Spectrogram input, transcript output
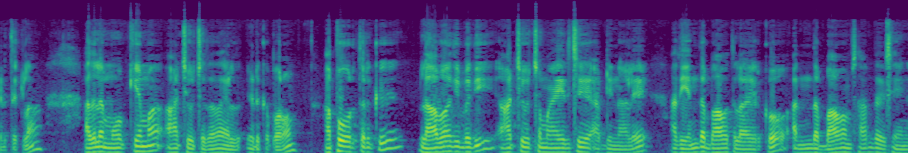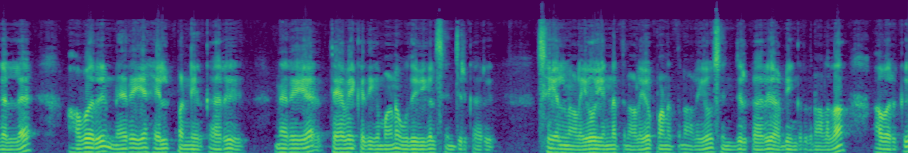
எடுத்துக்கலாம். அதில் முக்கியமாக ஆட்சி உச்சத்தை தான் எடுக்க போகிறோம் அப்போ ஒருத்தருக்கு லாபாதிபதி ஆட்சி உச்சம் ஆயிடுச்சு அப்படின்னாலே அது எந்த பாவத்தில் ஆயிருக்கோ அந்த பாவம் சார்ந்த விஷயங்களில் அவர் நிறைய ஹெல்ப் பண்ணியிருக்காரு. நிறைய தேவைக்கு அதிகமான உதவிகள் செஞ்சுருக்காரு. செயல்னாலேயோ எண்ணத்தினாலேயோ பணத்தினாலேயோ செஞ்சுருக்காரு அப்படிங்கிறதுனால தான் அவருக்கு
